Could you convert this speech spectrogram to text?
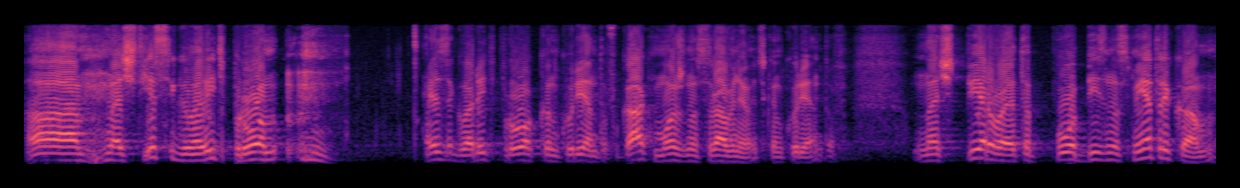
А, значит, если говорить про если говорить про конкурентов, как можно сравнивать конкурентов? Значит, первое, это по бизнес-метрикам.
